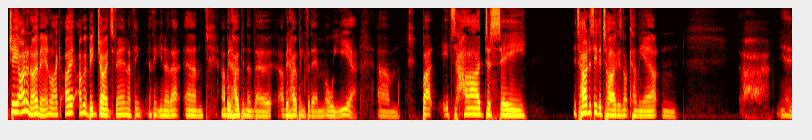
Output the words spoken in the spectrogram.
Gee, I don't know, man. Like I, I'm a big Giants fan. I think I think you know that. Um, I've been hoping that they, I've been hoping for them all year, um, but it's hard to see. It's hard to see the Tigers not coming out and yeah,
